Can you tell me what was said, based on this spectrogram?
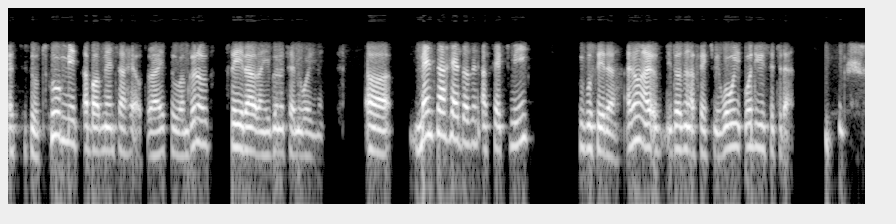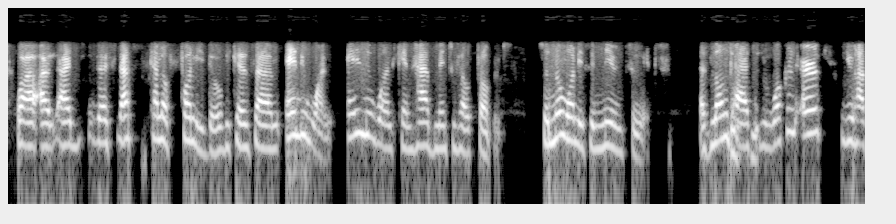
episode. Two myths about mental health, right? So I'm going to say it out and you're going to tell me what you mean uh, mental health doesn't affect me. People say that. I don't. I, it doesn't affect me. What What do you say to that? well, I, I that's, that's kind of funny though because um, anyone anyone can have mental health problems. So no one is immune to it. As long mm-hmm. as you walk on earth, you have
